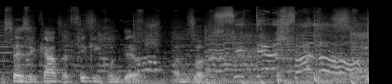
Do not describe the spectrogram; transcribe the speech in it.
Vocês em casa, fiquem com Deus. Vamos ouvir. Se Deus falou.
